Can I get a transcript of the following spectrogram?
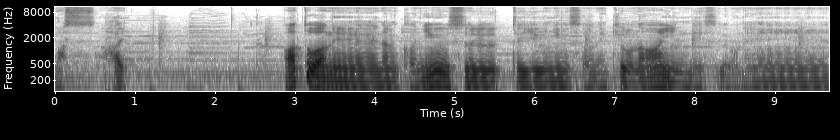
ます。はい。あとはねなんかニュースっていうニュースはね今日ないんですよね。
